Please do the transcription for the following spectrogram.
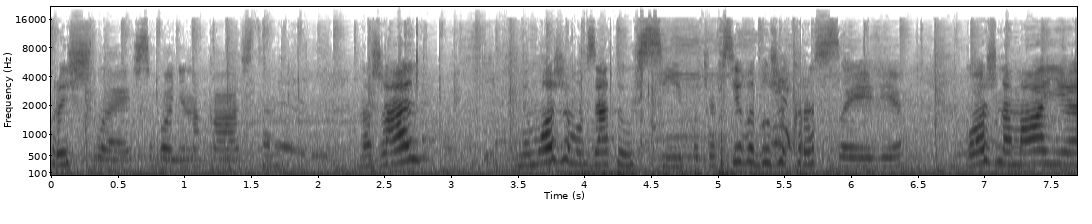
Прийшли сьогодні на кастинг. На жаль, не можемо взяти усі, хоча всі ви дуже красиві. Кожна має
